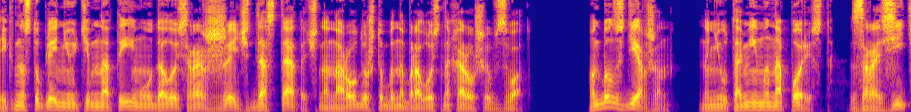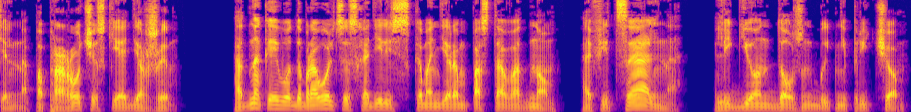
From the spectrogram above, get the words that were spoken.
И к наступлению темноты ему удалось разжечь достаточно народу, чтобы набралось на хороший взвод. Он был сдержан, но неутомимо напорист, заразительно, по-пророчески одержим. Однако его добровольцы сходились с командиром поста в одном. Официально легион должен быть ни при чем.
